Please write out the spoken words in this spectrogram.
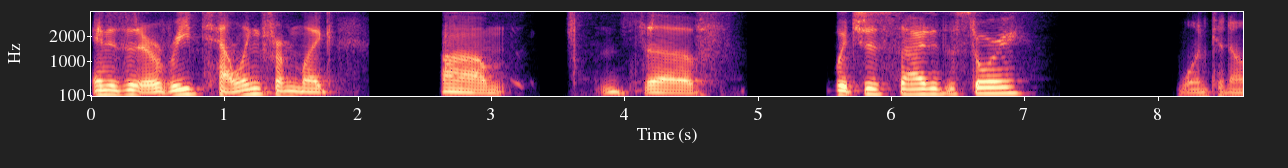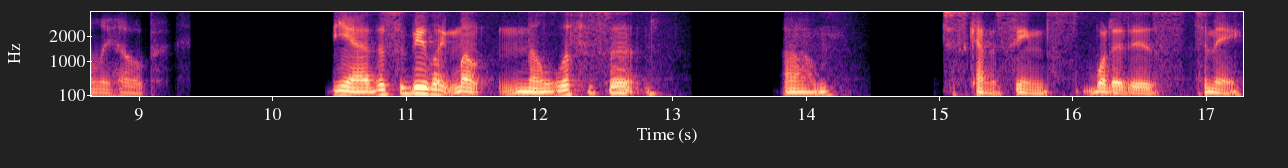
And is it a retelling from like um, the witch's side of the story? One can only hope. Yeah, this would be like Mal- Maleficent. Um, just kind of seems what it is to me.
